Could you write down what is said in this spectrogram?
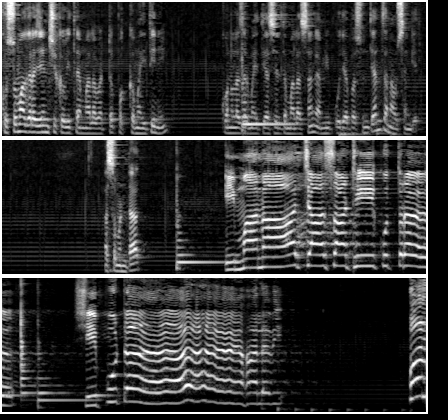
कुसुमाग्रजांची कविता आहे मला वाटतं पक्क माहिती नाही. कोणाला जर माहिती असेल तर मला सांगा मी उद्यापासून त्यांचं नाव सांगेल. असं म्हणतात इमानाच्या साठी कुत्र शिपुट हालवी. पण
